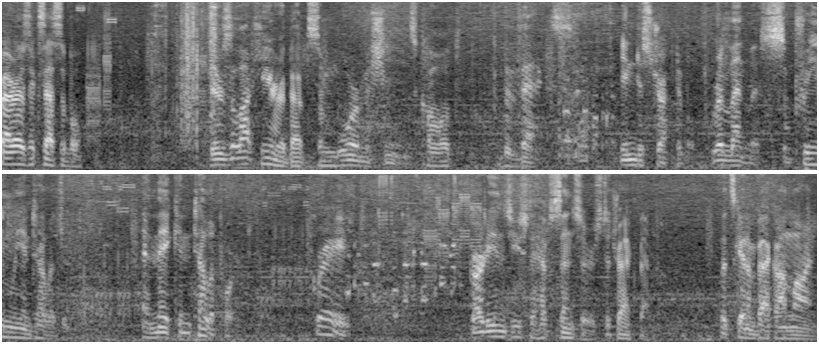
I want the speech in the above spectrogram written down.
Sparrow's accessible. There's a lot here about some war machines called the Vex. Indestructible, relentless, supremely intelligent. And they can teleport. Great. Guardians used to have sensors to track them. Let's get them back online.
